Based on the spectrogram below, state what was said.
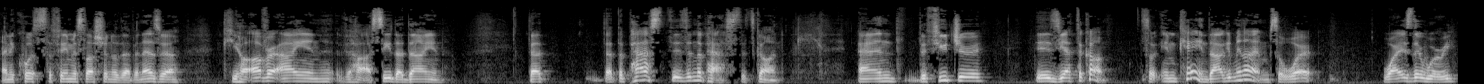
And he quotes the famous Lashon of Ibn Ezra, Ki ha'avar ayin v'ha'asid adayin. That, that the past is in the past, it's gone. And the future is yet to come. So im kain dagaminayim. So where, why is there worry?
